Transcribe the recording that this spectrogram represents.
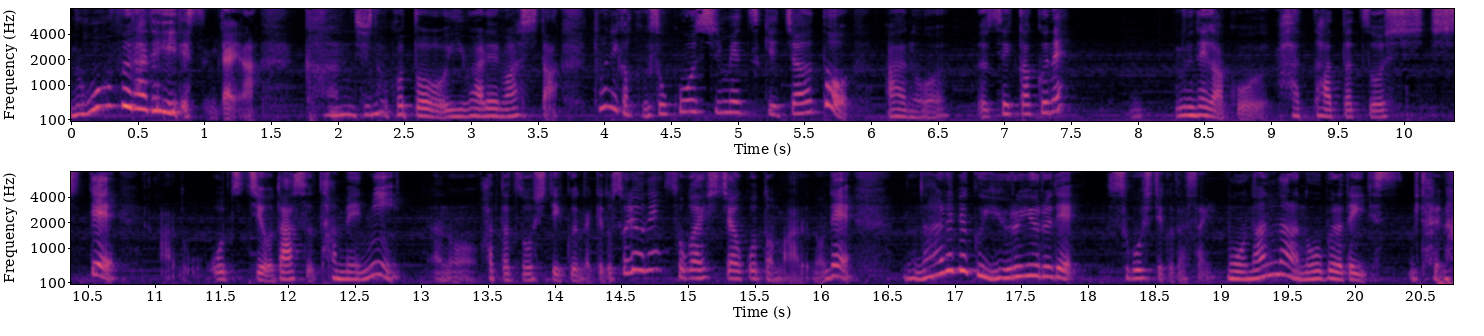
ノーブラでいいですみたいな感じのことを言われました。とにかくそこを締め付けちゃうと、あの、せっかくね、胸がこう発達をしてあのお乳を出すためにあの発達をしていくんだけどそれをね阻害しちゃうこともあるのでなるべくゆるゆるで過ごしてください。もうなんならノーブラでいいです。みたいな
